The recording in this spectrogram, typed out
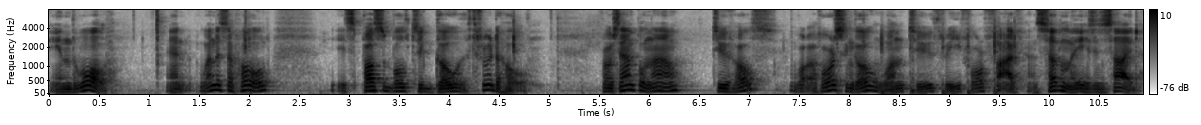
in the wall. And when there's a hole, it's possible to go through the hole. For example, now, two holes, a horse can go one, two, three, four, five, and suddenly he's inside.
